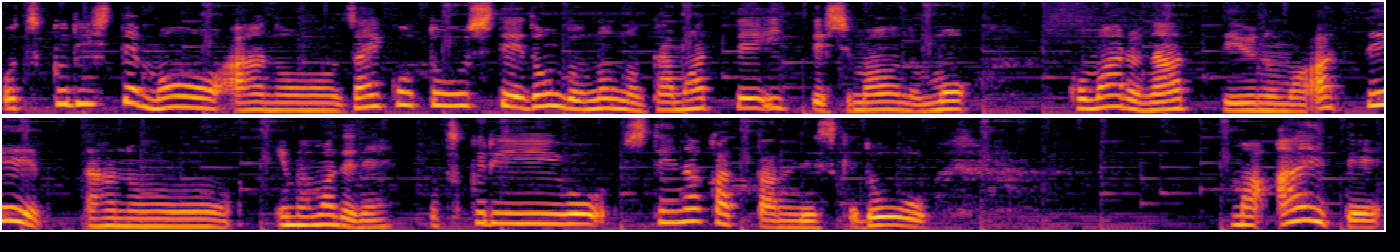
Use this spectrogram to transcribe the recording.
お作りしてもあの在庫としてどんどんどんどん溜まっていってしまうのも困るなっていうのもあって、あの今までねお作りをしていなかったんですけどまあ、あえて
